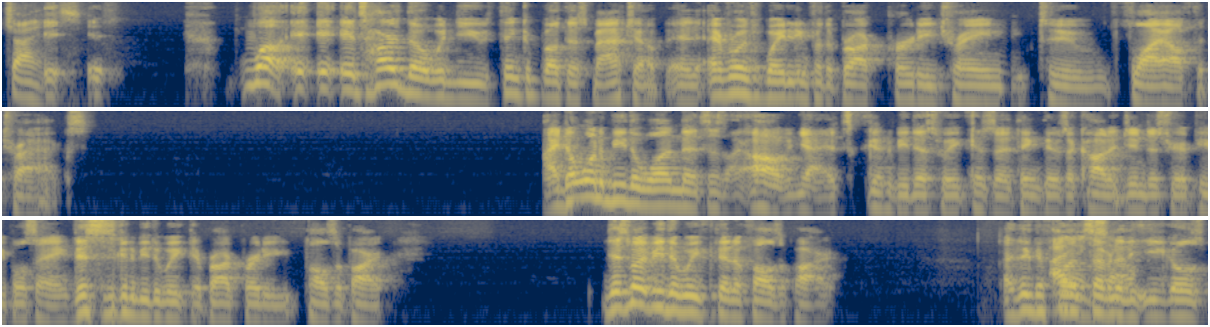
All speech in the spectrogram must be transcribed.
Giants. It, it, well, it, it's hard though when you think about this matchup and everyone's waiting for the Brock Purdy train to fly off the tracks. I don't want to be the one that says like, oh yeah, it's going to be this week because I think there's a cottage industry of people saying this is going to be the week that Brock Purdy falls apart. This might be the week that it falls apart. I think the front think seven so. of the Eagles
